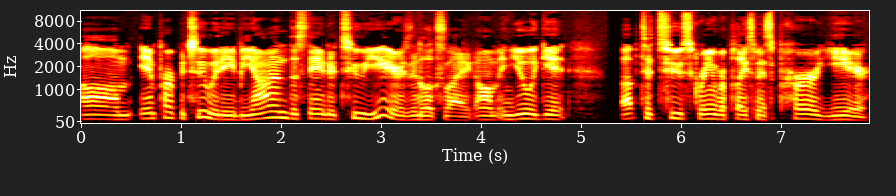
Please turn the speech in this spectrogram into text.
Um, in perpetuity beyond the standard two years, it looks like. Um, and you would get up to two screen replacements per year.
